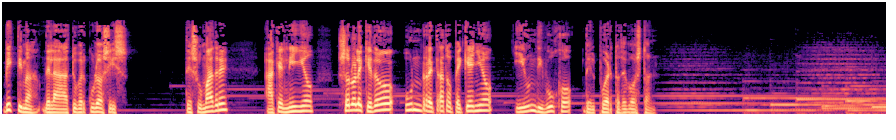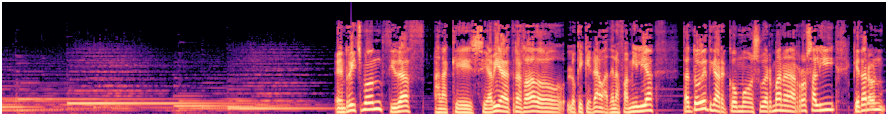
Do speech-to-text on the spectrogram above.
víctima de la tuberculosis. De su madre, aquel niño solo le quedó un retrato pequeño y un dibujo del puerto de Boston. En Richmond, ciudad a la que se había trasladado lo que quedaba de la familia, tanto Edgar como su hermana Rosalie quedaron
